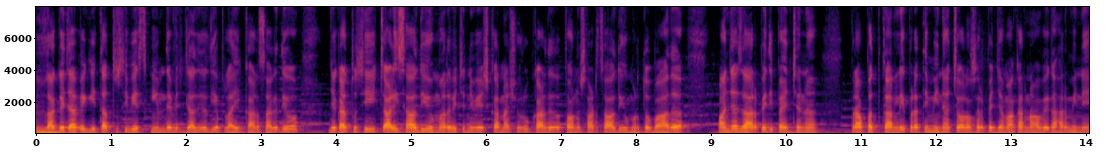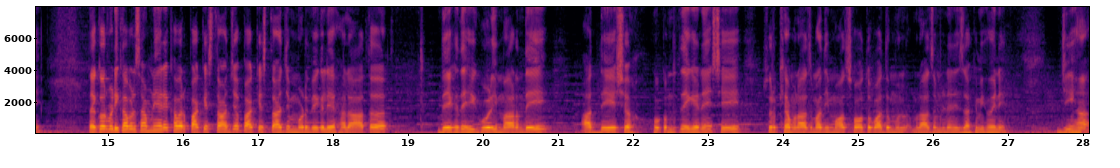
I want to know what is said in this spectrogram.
ਲੱਗ ਜਾਵੇਗੀ, ਤਾਂ ਤੁਸੀਂ ਵੀ ਇਸ ਸਕੀਮ ਦੇ ਵਿੱਚ ਜਲਦੀ ਜਲਦੀ ਅਪਲਾਈ ਕਰ ਸਕਦੇ ਹੋ। ਜੇਕਰ ਤੁਸੀਂ 40 ਸਾਲ ਦੀ ਉਮਰ ਵਿੱਚ ਨਿਵੇਸ਼ ਕਰਨਾ ਸ਼ੁਰੂ ਕਰਦੇ ਹੋ ਤਾਂ ਤੁਹਾਨੂੰ 60 ਸਾਲ ਦੀ ਉਮਰ ਤੋਂ ਬਾਅਦ 5000 ਰੁਪਏ ਦੀ ਪੈਨਸ਼ਨ ਪ੍ਰਾਪਤ ਕਰਨ ਲਈ ਪ੍ਰਤੀ ਮਹੀਨਾ 1400 ਰੁਪਏ ਜਮ੍ਹਾਂ ਕਰਨਾ ਹੋਵੇਗਾ ਹਰ ਮਹੀਨੇ। ਤਾਂ ਇੱਕ ਹੋਰ ਵੱਡੀ ਖਬਰ ਸਾਹਮਣੇ ਆ ਰਹੀ ਹੈ, ਖਬਰ ਪਾਕਿਸਤਾਨ 'ਚ। ਪਾਕਿਸਤਾਨ 'ਚ ਮੁੜ ਵਿਗਲੇ ਹਾਲਾਤ ਦੇਖਦੇ ਹੀ ਗੋਲੀ ਮਾਰਨ ਦੇ ਆਦੇਸ਼ ਹੁਕਮ ਦਿੱਤੇ ਗਏ ਨੇ। 6 ਸੁਰੱਖਿਆ ਮੁਲਾਜ਼ਮਾਂ ਦੀ ਮੌਤ 100 ਤੋਂ ਵੱਧ ਮੁਲ- ਮੁਲਾਜ਼ਮ ਜਿਹੜੇ ਨੇ ਜ਼ਖਮੀ ਹੋਏ ਨੇ। ਜੀ ਹਾਂ,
